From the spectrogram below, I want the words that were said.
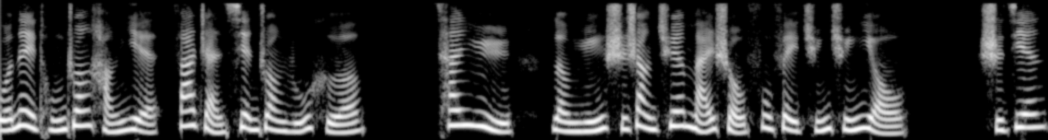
国内童装行业发展现状如何？参与冷云时尚圈买手付费群群友。时间：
